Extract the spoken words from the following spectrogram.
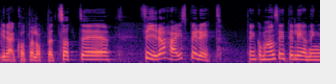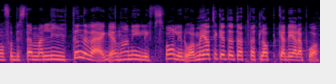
i det här korta loppet. Så att, eh, fyra High Spirit Tänk om han sitter i ledning och får bestämma lite under vägen. Han är livsfarlig då. Men jag tycker att ett öppet lopp garderar på.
